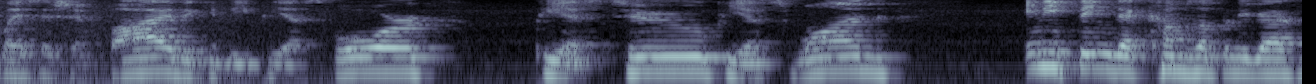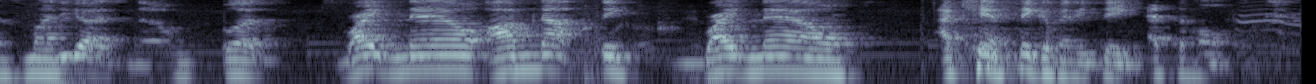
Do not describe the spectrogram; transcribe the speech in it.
PlayStation 5, it can be PS4, PS2, PS1, anything that comes up in you guys' mind, you guys know. But right now, I'm not think right now I can't think of anything at the moment.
